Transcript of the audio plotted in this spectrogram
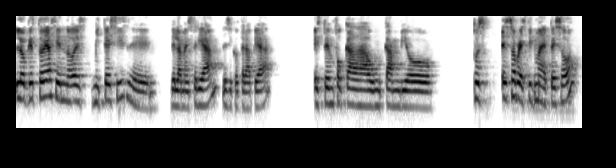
lo que estoy haciendo es mi tesis de, de la maestría de psicoterapia está enfocada a un cambio, pues es sobre estigma de peso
